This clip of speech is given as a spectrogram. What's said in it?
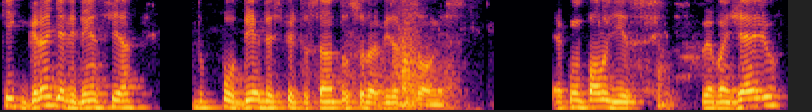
Que grande evidência do poder do Espírito Santo sobre a vida dos homens. É como Paulo disse: o Evangelho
